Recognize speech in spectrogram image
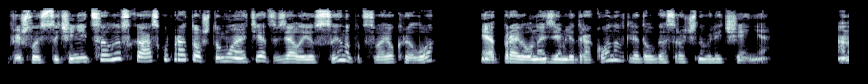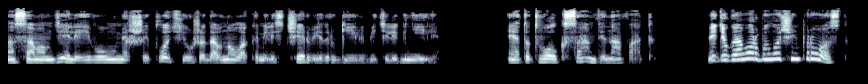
Пришлось сочинить целую сказку про то, что мой отец взял ее сына под свое крыло и отправил на земли драконов для долгосрочного лечения. А на самом деле его умершей плотью уже давно лакомились черви и другие любители гнили. Этот волк сам виноват. Ведь уговор был очень прост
